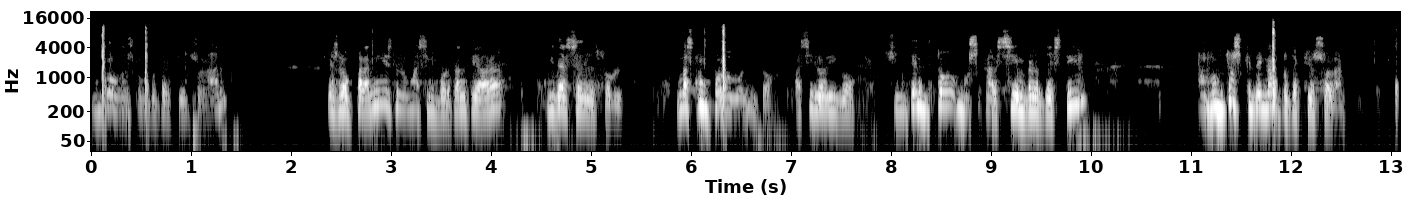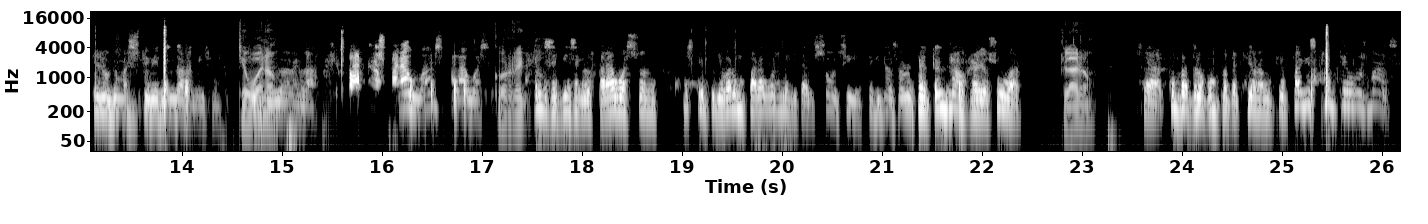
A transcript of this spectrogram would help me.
gorros con protección solar. Es lo, para mí es lo más importante ahora, cuidarse del sol. Más que un polo bonito, así lo digo. intento buscar siempre el textil productos que tengan protección solar es lo que más estoy viendo ahora mismo. Qué bueno. Los paraguas, paraguas. Correcto. La gente se piensa que los paraguas son. Es que llevar un paraguas me quita el sol, sí, te quita el sol, pero te entra los rayos suba. Claro. O sea, cómpratelo con protección, aunque pagues 15 euros más.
